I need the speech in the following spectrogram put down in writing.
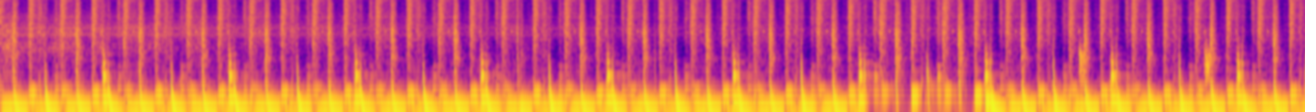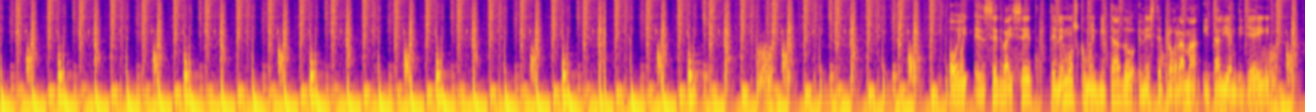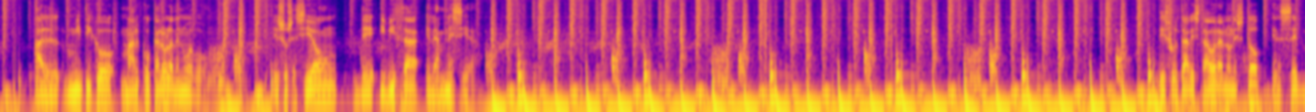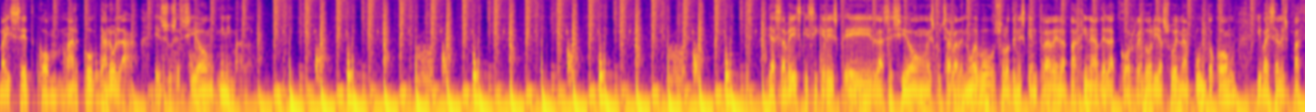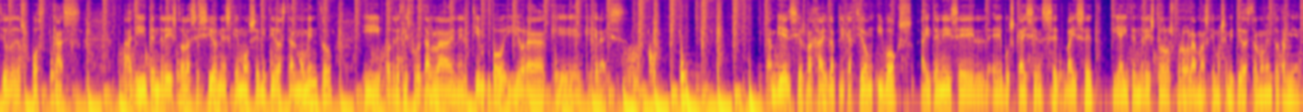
Set by Set tenemos como invitado en este programa Italian DJ al mítico Marco Carola de nuevo, en su sesión de Ibiza en Amnesia. Disfrutar esta hora non-stop en Set by Set con Marco Carola en su sesión minimal. Ya sabéis que si queréis eh, la sesión escucharla de nuevo, solo tenéis que entrar en la página de la corredoriasuena.com y vais al espacio de los podcasts. Allí tendréis todas las sesiones que hemos emitido hasta el momento y podréis disfrutarla en el tiempo y hora que, que queráis. También si os bajáis la aplicación iVox, ahí tenéis el, eh, buscáis en Set by Set y ahí tendréis todos los programas que hemos emitido hasta el momento también.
